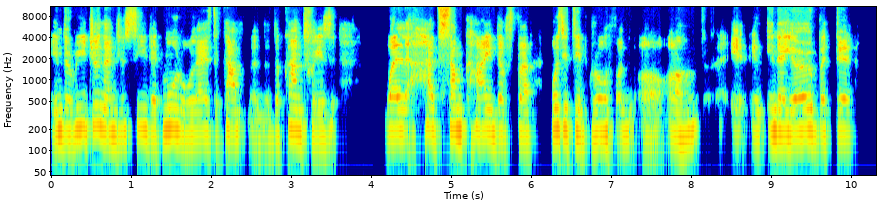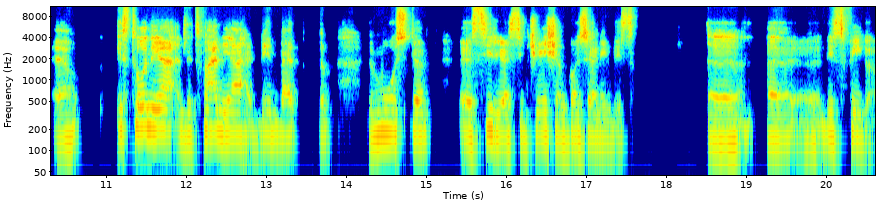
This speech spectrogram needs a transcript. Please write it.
in the region, and you see that more or less the, the countries well had some kind of uh, positive growth on, uh, in, in a year, but uh, uh, Estonia and Lithuania had been the, the most serious situation concerning this, uh, uh, this figure.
